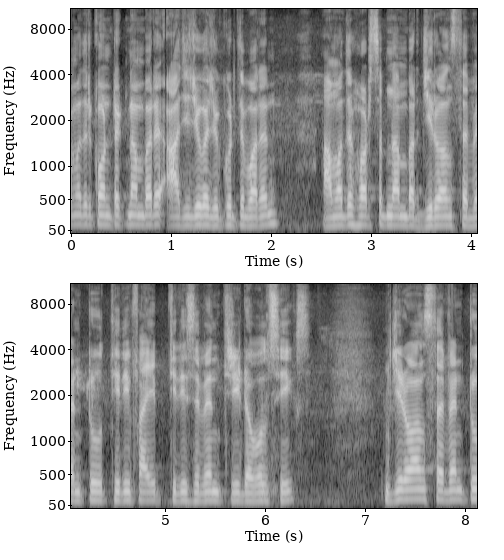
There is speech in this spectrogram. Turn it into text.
আমাদের কন্ট্যাক্ট নাম্বারে আজই যোগাযোগ করতে পারেন। আমাদের WhatsApp number zero one seven two three five three seven three double six zero one seven two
